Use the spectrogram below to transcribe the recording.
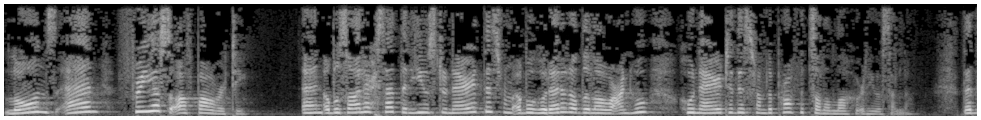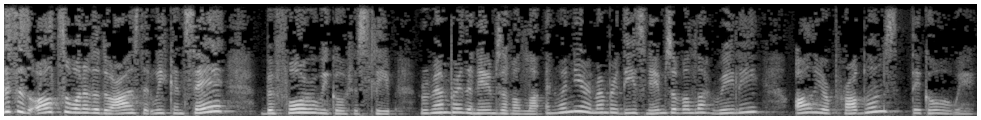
loans and free us of poverty. And Abu Salih said that he used to narrate this from Abu Hurairah radiallahu anhu, who narrated this from the Prophet sallallahu alaihi wasallam. That this is also one of the du'as that we can say before we go to sleep. Remember the names of Allah. And when you remember these names of Allah, really, all your problems, they go away.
